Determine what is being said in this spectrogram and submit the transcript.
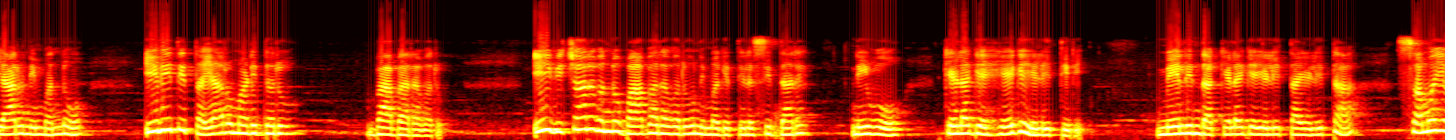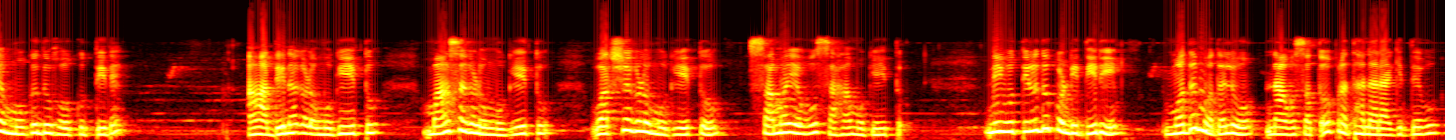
ಯಾರು ನಿಮ್ಮನ್ನು ಈ ರೀತಿ ತಯಾರು ಮಾಡಿದ್ದರು? ಬಾಬಾರವರು. ಈ ವಿಚಾರವನ್ನು ಬಾಬಾರವರು ನಿಮಗೆ ತಿಳಿಸಿದ್ದಾರೆ. ನೀವು ಕೆಳಗೆ ಹೇಗೆ ಇಳಿತೀರಿ? ಮೇಲಿಂದ ಕೆಳಗೆ ಇಳಿತಾ ಇಳಿತಾ ಸಮಯ ಮುಗಿದು ಹೋಗುತ್ತಿದೆ. ಆ ದಿನಗಳು ಮುಗಿಯಿತು, ಮಾಸಗಳು ಮುಗಿಯಿತು, ವರ್ಷಗಳು ಮುಗಿಯಿತು, ಸಮಯವೂ ಸಹ ಮುಗಿಯಿತು. ನೀವು ತಿಳಿದುಕೊಂಡಿದ್ದೀರಿ, ಮೊದಮೊದಲು ನಾವು ಸತೋಪ್ರಧಾನರಾಗಿದ್ದೆವು.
